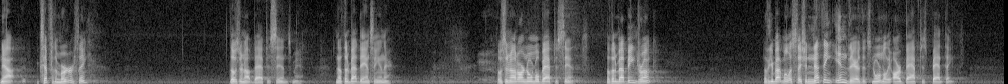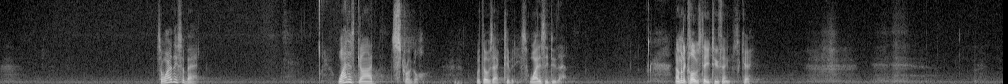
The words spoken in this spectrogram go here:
Now, except for the murder thing, those are not Baptist sins, man. Nothing about dancing in there. Those are not our normal Baptist sins. Nothing about being drunk. Nothing about molestation. Nothing in there that's normally our Baptist bad things. So, why are they so bad? Why does God struggle with those activities? Why does He do that? Now, I'm going to close, tell you two things, okay?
